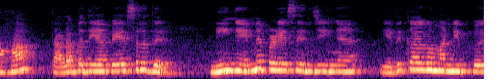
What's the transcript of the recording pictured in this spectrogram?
ஆஹா தளபதியாக பேசுறது? நீங்கள் என்ன பிழை செஞ்சீங்க? எதுக்காக மன்னிப்பு?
